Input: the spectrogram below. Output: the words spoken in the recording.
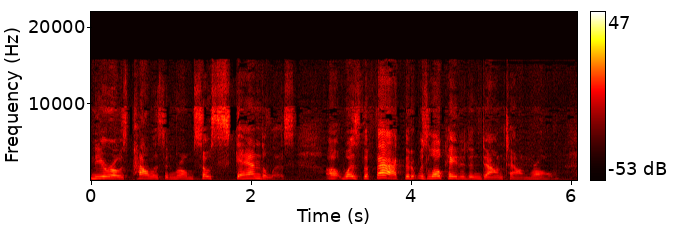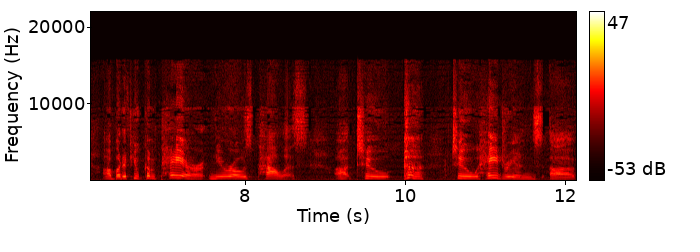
Nero's palace in Rome so scandalous uh, was the fact that it was located in downtown Rome. Uh, but if you compare Nero's palace uh, to, to Hadrian's uh,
